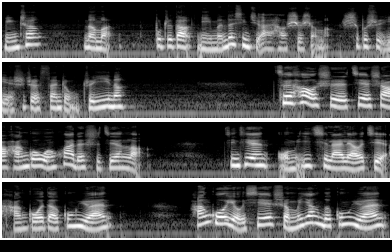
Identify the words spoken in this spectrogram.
名称。那么不知道你们的兴趣爱好是什么？是不是也是这三种之一呢？最后是介绍韩国文化的时间了。今天我们一起来了解韩国的公园。韩国有些什么样的公园？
